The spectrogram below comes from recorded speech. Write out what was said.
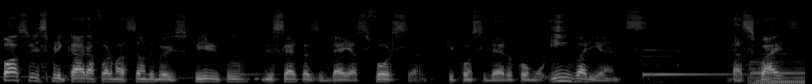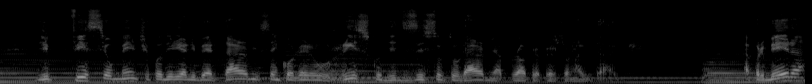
possam explicar a formação do meu espírito de certas ideias-força que considero como invariantes das quais dificilmente poderia libertar-me sem correr o risco de desestruturar minha própria personalidade. A primeira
